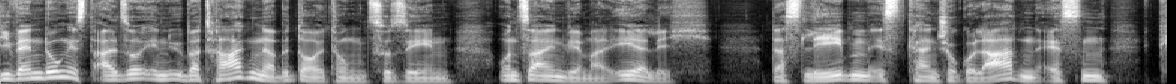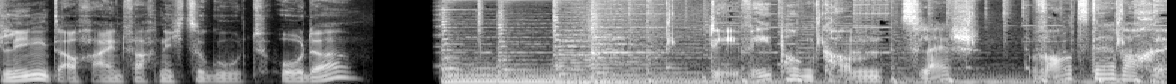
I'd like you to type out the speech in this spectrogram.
Die Wendung ist also in übertragener Bedeutung zu sehen. Und seien wir mal ehrlich, das Leben ist kein Schokoladenessen, klingt auch einfach nicht so gut, oder? dw.com/wort der Woche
